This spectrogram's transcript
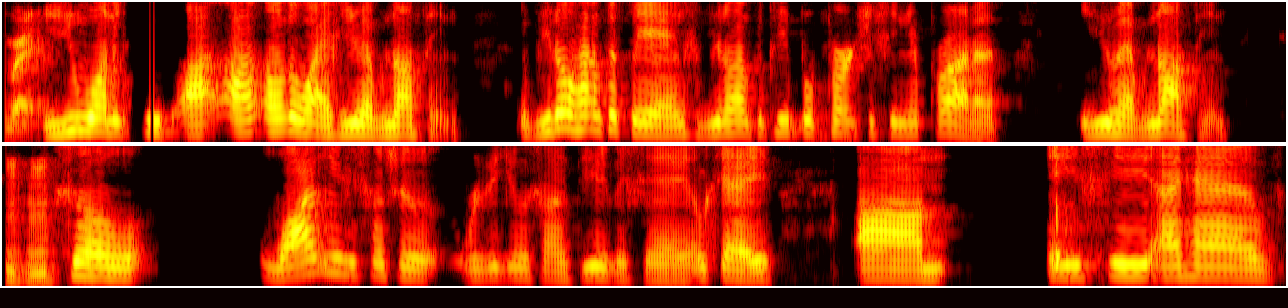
right. You want to keep uh, otherwise you have nothing. If you don't have the fans, if you don't have the people purchasing your product, you have nothing. Mhm. So why is it such a ridiculous idea to say, okay, um, AC, I have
